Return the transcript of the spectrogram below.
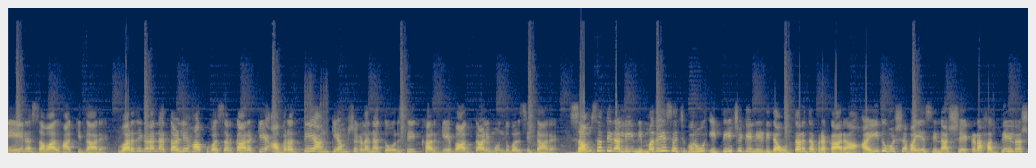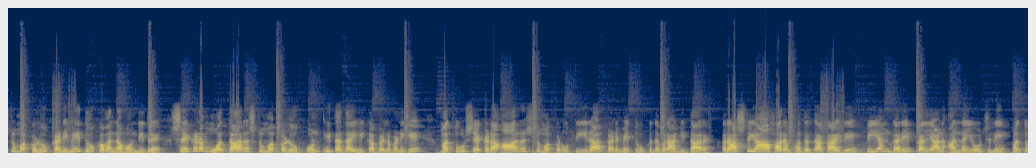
ನೇರ ಸವಾಲ್ ಹಾಕಿದ್ದಾರೆ. ವರದಿಗಳನ್ನ ತಳ್ಳಿ ಹಾಕುವ ಸರ್ಕಾರಕ್ಕೆ ಅವರದ್ದೇ ಅಂಕಿ ಅಂಶಗಳನ್ನ ತೋರಿಸಿ ಖರ್ಗೆ ವಾಗ್ದಾಳಿ ಮುಂದುವರೆಸಿದ್ದಾರೆ. ಸಂಸತ್ತಿನಲ್ಲಿ ನಿಮ್ಮದೇ ಸಚಿವರು ಇತ್ತೀಚೆಗೆ ನೀಡಿದ ಉತ್ತರದ ಪ್ರಕಾರ ಐದು ವರ್ಷ ವಯಸ್ಸಿನ ಶೇಕಡ ಹದಿನೇಳರಷ್ಟು ಮಕ್ಕಳು ಕಡಿಮೆ ತೂಕವನ್ನು ಹೊಂದಿದ್ರೆ, ಶೇಕಡ ಮೂವತ್ತಾರಷ್ಟು ಮಕ್ಕಳು ಕುಂಠಿತ ದೈಹಿಕ ಬೆಳವಣಿಗೆ ಮತ್ತು ಶೇಕಡ ಆರರಷ್ಟು ಮಕ್ಕಳು ತೀರಾ ಕಡಿಮೆ ತೂಕದವರಾಗಿದ್ದಾರೆ. ರಾಷ್ಟ್ರೀಯ ಆಹಾರ ಭದ್ರತಾ ಕಾಯ್ದೆ, ಪಿಎಂ ಗರೀಬ್ ಕಲ್ಯಾಣ ಅನ್ನ ಯೋಜನೆ ಮತ್ತು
